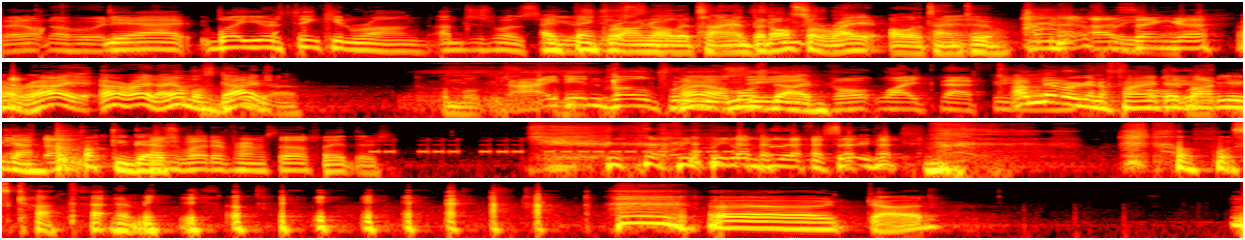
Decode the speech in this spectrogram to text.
but I don't know who it is. Yeah, well, you're thinking wrong. I'm just want to say I you're think saying- wrong all the time, but also right all the time too. I'm here for you. All right, all right. I almost died. I didn't vote for I you. almost Z. died. Don't like that feeling. I'm never gonna find a dead body again. Junk- Fuck you guys. Junk voted for himself. Wait, there's. We don't know that for certain. almost got that immediately. oh god.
